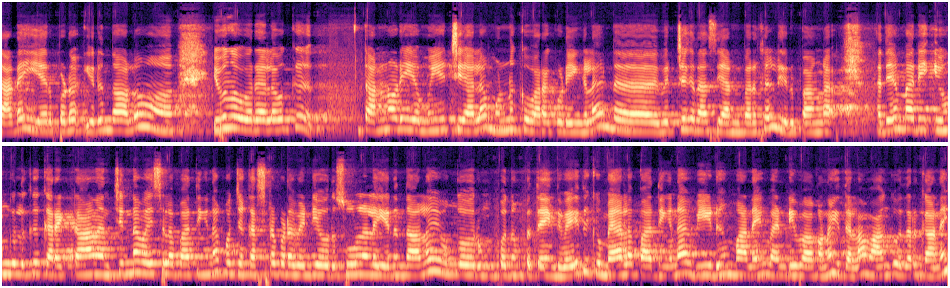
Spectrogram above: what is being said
தடை ஏற்படும். இருந்தாலும் இவங்க ஓரளவுக்கு தன்னுடைய முயற்சியால் முன்னுக்கு வரக்கூடியங்கள இந்த விருச்சிக ராசி அன்பர்கள் இருப்பாங்க. அதே மாதிரி இவங்களுக்கு கரெக்டான சின்ன வயசில் பார்த்திங்கன்னா கொஞ்சம் கஷ்டப்பட வேண்டிய ஒரு சூழ்நிலை இருந்தாலும் இவங்க ஒரு முப்பது முப்பத்தைந்து வயதுக்கு மேலே பார்த்திங்கன்னா வீடு மனை வண்டி வாகனம் இதெல்லாம் வாங்குவதற்கான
